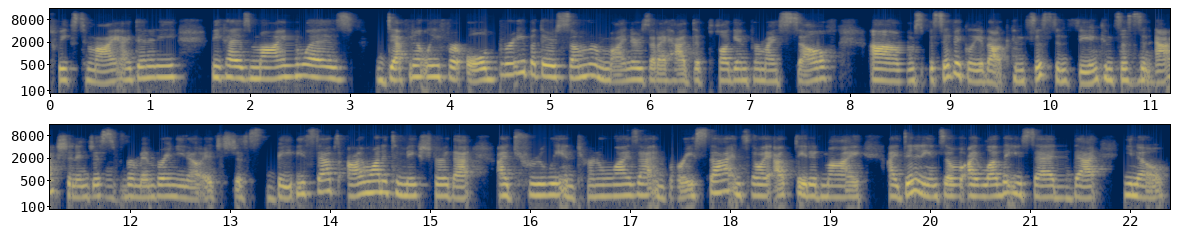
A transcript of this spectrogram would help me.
tweaks to my identity because mine was definitely for old Brie, but there's some reminders that I had to plug in for myself, um, specifically about consistency and consistent mm-hmm. action and just mm-hmm. remembering, you know, it's just baby steps. I wanted to make sure that I truly internalize that, embrace that. And so I updated my identity. And so I love that you said that, you know,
